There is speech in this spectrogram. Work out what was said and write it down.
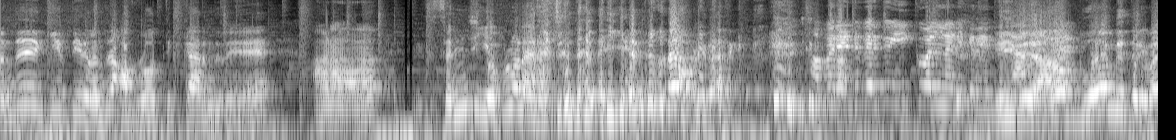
வந்து கீர்த்தி வந்து அவ்வளோ திக்கா இருந்தது. ஆனா செஞ்சு எவ்வளவு நேரம் ஆச்சு தெரியல. எது கூட அப்படிதான் இருக்கு. அப்ப ரெண்டு பேருக்கும் ஈக்குவல் நினைக்கிறேன் இது task. அதான் போங்க தெரியுமா?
